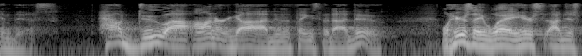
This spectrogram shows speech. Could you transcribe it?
in this? How do I honor God in the things that I do? Well, here's a way. Here's, I just,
